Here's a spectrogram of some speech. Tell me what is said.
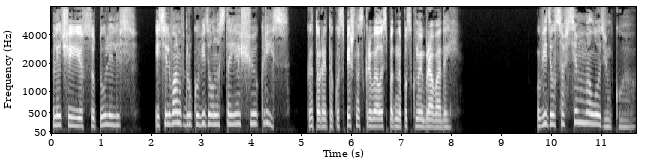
Плечи ее сутулились, и Сильван вдруг увидел настоящую Крис, которая так успешно скрывалась под напускной бравадой. Увидел совсем молоденькую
